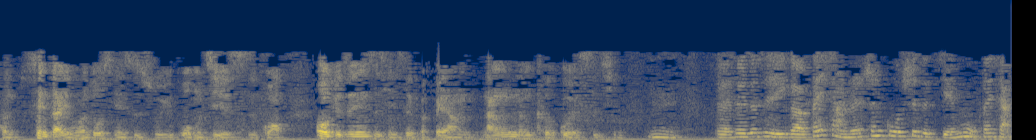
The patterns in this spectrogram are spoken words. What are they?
很现在有很多时间是属于我们自己的时光。哦，我觉得这件事情是个非常难能可贵的事情。嗯，对，所以这是一个分享人生故事的节目，分享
